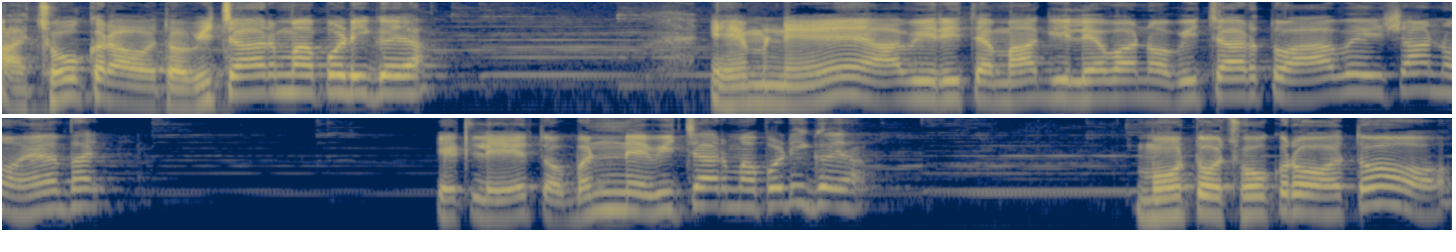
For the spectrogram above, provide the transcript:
આ છોકરાઓ તો વિચારમાં પડી ગયા. એમને આવી રીતે માગી લેવાનો વિચાર તો આવે શાનો, હે ભાઈ? એટલે એ તો બંને વિચારમાં પડી ગયા. મોટો છોકરો હતો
